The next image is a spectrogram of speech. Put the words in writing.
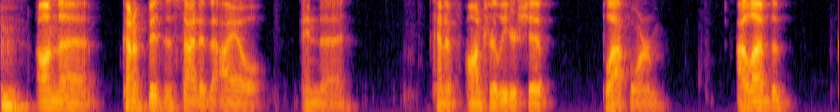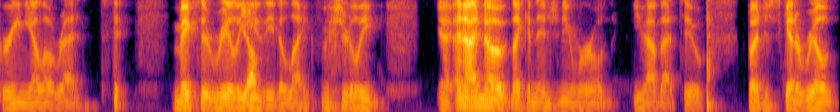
On the kind of business side of the aisle and the kind of EntreLeadership platform, I love the green, yellow, red. makes it really yep. easy to like visually. Yeah, and I know like in the engineering world you have that too, but just get a real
